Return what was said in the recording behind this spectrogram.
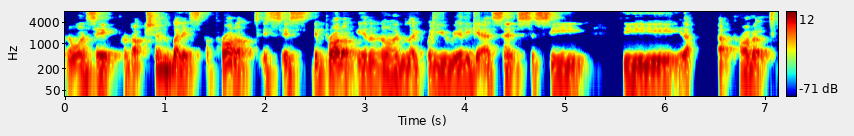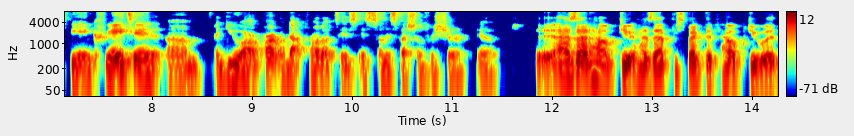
I don't want to say production, but it's a product. It's it's the product, you know, and like when you really get a sense to see the that, product being created, um, and you are a part of that product is is something special for sure. Yeah has that helped you has that perspective helped you with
